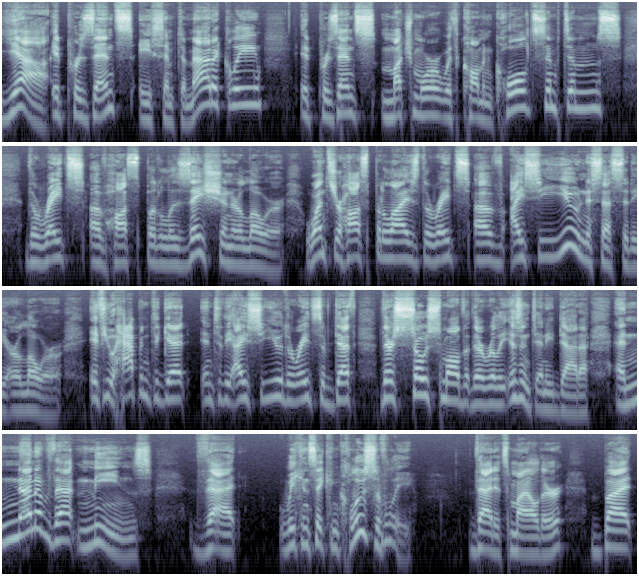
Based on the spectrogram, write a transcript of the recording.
yeah, it presents asymptomatically. It presents much more with common cold symptoms. The rates of hospitalization are lower. Once you're hospitalized, the rates of ICU necessity are lower. If you happen to get into the ICU, the rates of death, they're so small that there really isn't any data. And none of that means that we can say conclusively that it's milder, but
